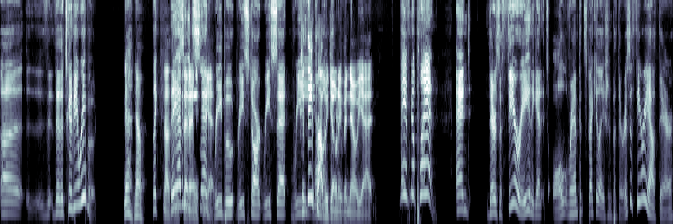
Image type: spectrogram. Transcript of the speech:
uh, th- that it's going to be a reboot. Yeah, no, Like they haven't said even said yet. reboot, restart, reset, re. because they probably don't even know yet. They have no plan. And there's a theory, and again, it's all rampant speculation, but there is a theory out there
